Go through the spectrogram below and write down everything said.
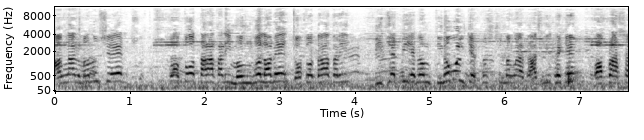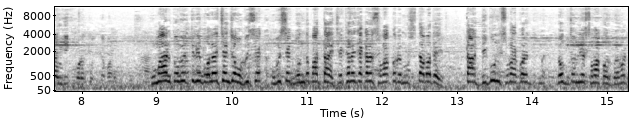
বাংলার মানুষের কত তাড়াতাড়ি মঙ্গল হবে, যত তাড়াতাড়ি বিজেপি এবং তৃণমূলকে পশ্চিমবাংলার রাজনীতি থেকে অপ্রাসঙ্গিক করে তুলতে পারে। হুমায়ুন কবির তিনি বলেছেন যে অভিষেক অভিষেক বন্দ্যোপাধ্যায় যেখানে যেখানে সভা করে মুর্শিদাবাদে তার দ্বিগুণ সভা করে লোকজন নিয়ে সভা করবে এবার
